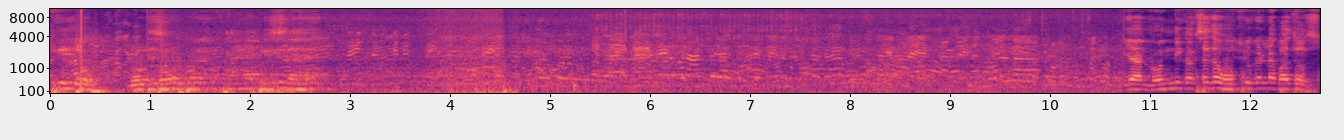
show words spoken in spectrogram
फ्री तो दोन शेवटपर्यंत थांबणे अपेक्षित आहे या नोंदणी कक्षाच्या उजवीकडल्या बाजूस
